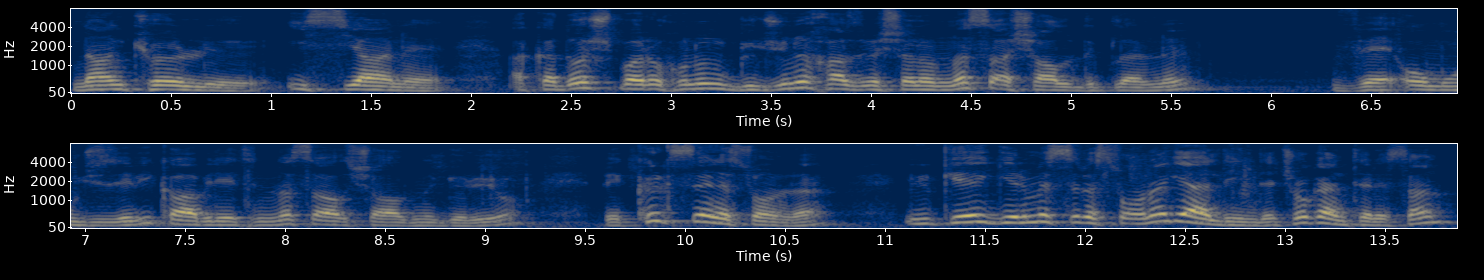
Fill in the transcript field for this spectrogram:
nankörlüğü, isyanı, Akadosh Baruhu'nun gücünü haz ve şalom nasıl aşağıladıklarını ve o mucizevi kabiliyetin nasıl aşağıladığını görüyor. Ve 40 sene sonra ülkeye girme sırası ona geldiğinde çok enteresan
